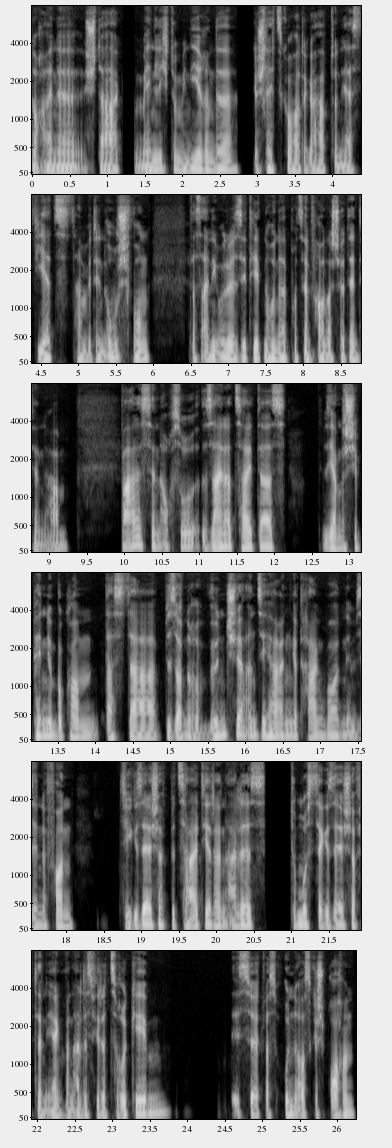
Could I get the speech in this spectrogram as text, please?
noch eine stark männlich dominierende Geschlechtskohorte gehabt und erst jetzt haben wir den Umschwung, dass einige Universitäten 100 Prozent Frauen als Studentinnen haben. War es denn auch so seinerzeit, dass Sie haben das Stipendium bekommen, dass da besondere Wünsche an Sie herangetragen wurden im Sinne von, die Gesellschaft bezahlt ja dann alles, du musst der Gesellschaft dann irgendwann alles wieder zurückgeben? Ist so etwas unausgesprochen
